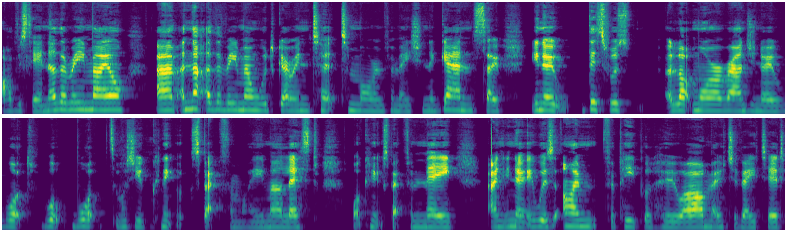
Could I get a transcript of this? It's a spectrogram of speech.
obviously another email um, and that other email would go into to more information again so you know this was a lot more around, you know, what what what what you can expect from my email list, what can you expect from me, and you know, it was I'm for people who are motivated,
